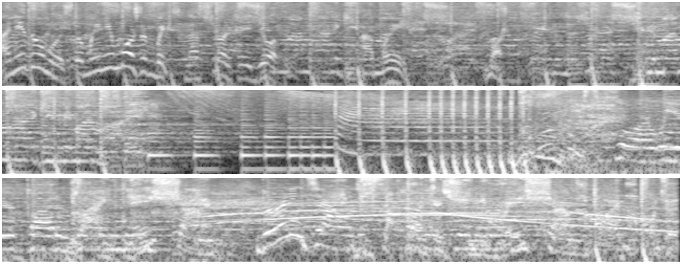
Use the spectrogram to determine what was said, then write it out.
Они думают, что мы не можем быть настолько идиотами. А мы можем. floor, we're part of blind nation. Burning down disappointed generation. I'm on the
